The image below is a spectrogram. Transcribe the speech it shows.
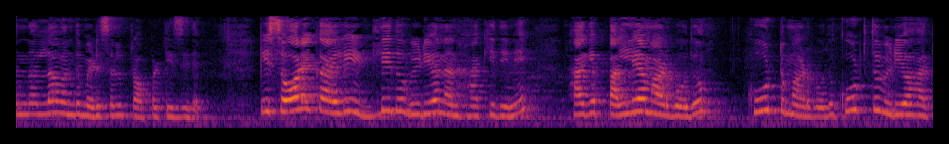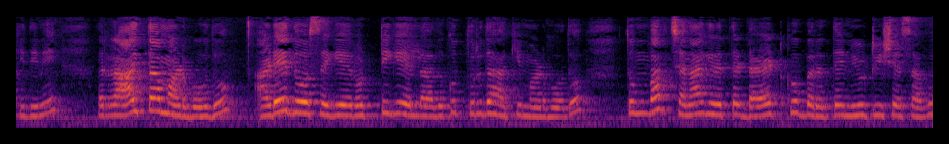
ಒಂದಲ್ಲ ಒಂದು ಮೆಡಿಸಿನಲ್ ಪ್ರಾಪರ್ಟೀಸ್ ಇದೆ. ಈ ಸೋರೆಕಾಯಲ್ಲಿ ಇಡ್ಲಿದು ವಿಡಿಯೋ ನಾನು ಹಾಕಿದ್ದೀನಿ. ಹಾಗೆ ಪಲ್ಯ ಮಾಡ್ಬೋದು, ಕೂಟ್ ಮಾಡ್ಬೋದು. ಕೂಟ್ದು ವಿಡಿಯೋ ಹಾಕಿದ್ದೀನಿ. ರಾಯ್ತ ಮಾಡ್ಬೋದು, ಅಡೆ ದೋಸೆಗೆ, ರೊಟ್ಟಿಗೆ ಎಲ್ಲ ಅದಕ್ಕೂ ತುರಿದು ಹಾಕಿ ಮಾಡ್ಬೋದು. ತುಂಬ ಚೆನ್ನಾಗಿರುತ್ತೆ ಡಯಟ್ಗೂ ಬರುತ್ತೆ ನ್ಯೂಟ್ರಿಷಿಯಸ್ ಆಗೂ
